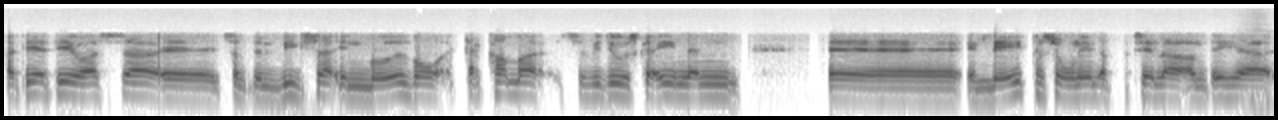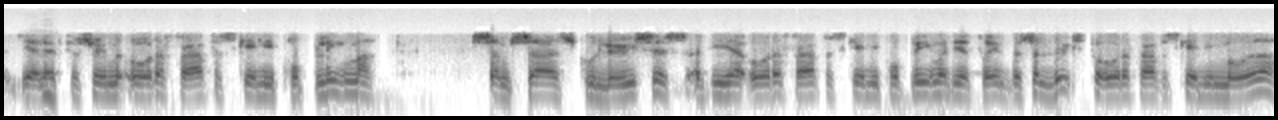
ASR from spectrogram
Og det, det er jo også så, øh, som den viser en måde, hvor der kommer, så vidt jeg husker, en eller anden øh, en lægeperson ind og fortæller om det her. De har lavet forsøg med 48 forskellige problemer, som så skulle løses. Og de her 48 forskellige problemer, de har fået ind, blev så løst på 48 forskellige måder.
